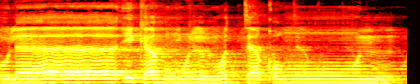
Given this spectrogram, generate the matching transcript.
أولئك هم المتقون.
